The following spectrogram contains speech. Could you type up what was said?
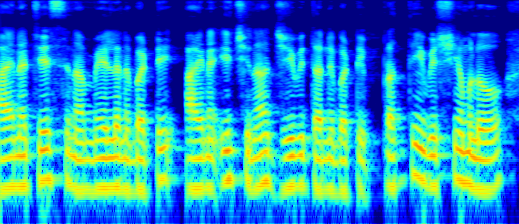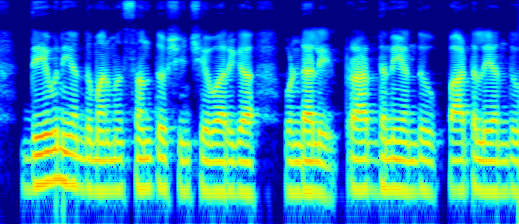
ఆయన చేసిన మేళ్ళను బట్టి ఆయన ఇచ్చిన జీవితాన్ని బట్టి ప్రతి విషయంలో దేవుని యందు మనము సంతోషించేవారిగా ఉండాలి. ప్రార్థన యందు పాటల యందు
